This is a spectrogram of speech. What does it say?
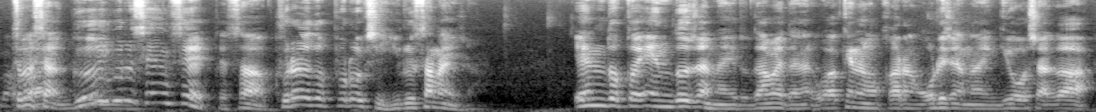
まあつまりさ、Google 先生ってさ、クラウドプロキシ許さないじゃん。エンドとエンドじゃないとダメだ。な、わけのわからん俺じゃない業者が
